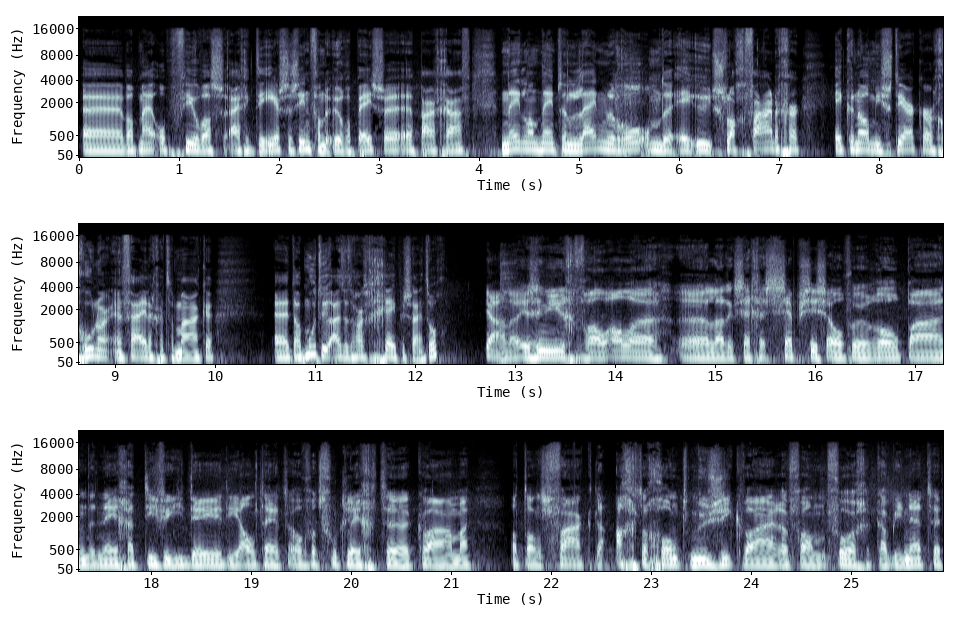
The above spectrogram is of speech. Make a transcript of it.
Eh, wat mij opviel was eigenlijk de eerste zin van de Europese eh, paragraaf. Nederland neemt een leidende rol om de EU slagvaardiger, economisch sterker, groener en veiliger te maken. Eh, dat moet u uit het hart gegrepen zijn, toch? Ja, er is in ieder geval alle, eh, laat ik zeggen, sepsis over Europa en de negatieve ideeën die altijd over het voetlicht eh, kwamen. Althans, vaak de achtergrondmuziek waren van vorige kabinetten.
